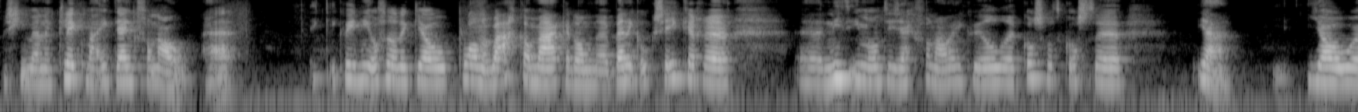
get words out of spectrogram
misschien wel een klik, maar ik denk van nou, hè, ik, ik weet niet of dat ik jouw plannen waar kan maken, dan uh, ben ik ook zeker niet iemand die zegt van nou, ik wil kost wat kost, ja, jou,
